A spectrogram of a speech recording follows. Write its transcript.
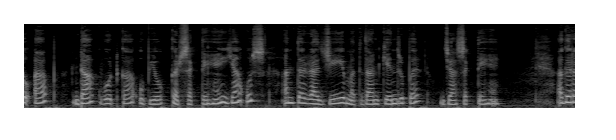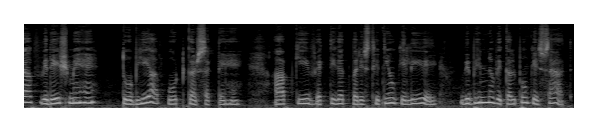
तो आप डाक वोट का उपयोग कर सकते हैं या उस अंतर्राज्यीय मतदान केंद्र पर जा सकते हैं। अगर आप विदेश में हैं तो भी आप वोट कर सकते हैं। आपकी व्यक्तिगत परिस्थितियों के लिए विभिन्न विकल्पों के साथ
